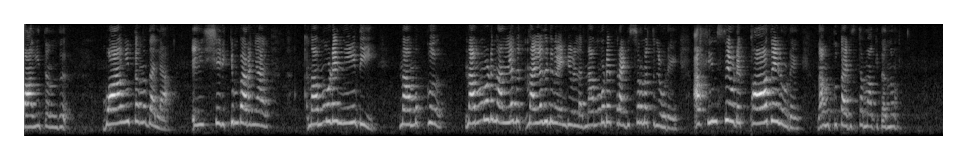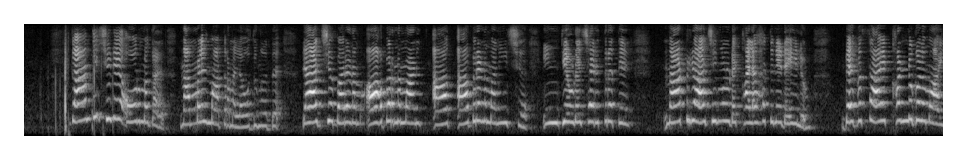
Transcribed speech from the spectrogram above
വാങ്ങിത്തന്നത്. വാങ്ങിത്തന്നതല്ല ശരിക്കും പറഞ്ഞാൽ നമ്മുടെ നീതി നമുക്ക് നമ്മുടെ നല്ല നല്ലതിനു വേണ്ടിയുള്ള നമ്മുടെ പരിശ്രമത്തിലൂടെ അഹിംസയുടെ പാതയിലൂടെ നമുക്ക് കരസ്ഥമാക്കി തന്നു. ഗാന്ധിജിയുടെ ഓർമ്മകൾ നമ്മളിൽ മാത്രമല്ല ഒതുങ്ങുന്നത്. രാജ്യഭരണം ആഭരണമാണ് ആഭരണം അണിയിച്ച് ഇന്ത്യയുടെ ചരിത്രത്തിൽ നാട്ടുരാജ്യങ്ങളുടെ കലഹത്തിനിടയിലും വ്യവസായ കണ്ണുകളുമായി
